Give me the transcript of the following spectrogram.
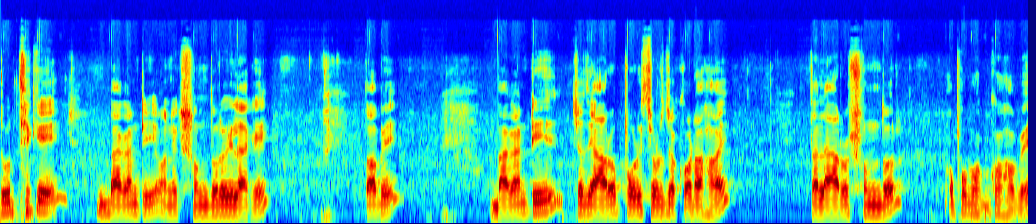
দূর থেকে বাগানটি অনেক সুন্দরই লাগে। তবে বাগানটি যদি আরও পরিচর্যা করা হয়, তাহলে আরও সুন্দর উপভোগ্য হবে।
